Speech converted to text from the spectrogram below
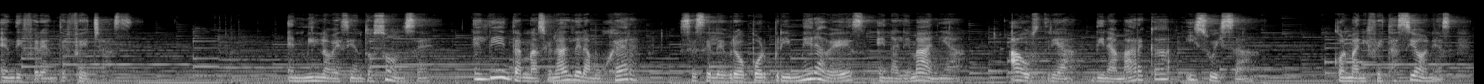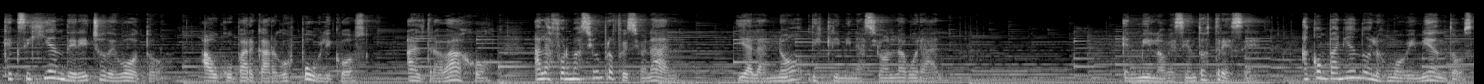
en diferentes fechas. En 1911, el Día Internacional de la Mujer se celebró por primera vez en Alemania, Austria, Dinamarca y Suiza con manifestaciones que exigían derecho de voto, a ocupar cargos públicos, al trabajo, a la formación profesional y a la no discriminación laboral. En 1913, acompañando a los movimientos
